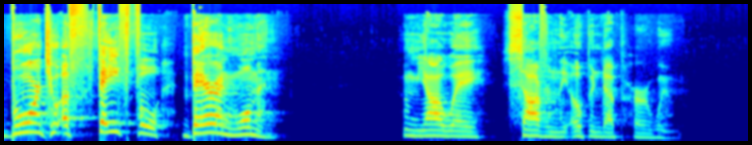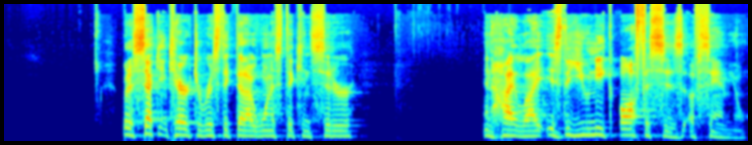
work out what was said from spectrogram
born to a faithful, barren woman whom Yahweh sovereignly opened up her womb. But a second characteristic that I want us to consider and highlight is the unique offices of Samuel.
